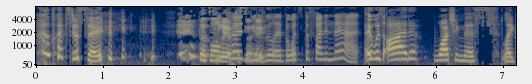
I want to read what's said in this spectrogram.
Let's just say That's all we, we have to could say. Google it, but what's the fun in that? it was odd watching this like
